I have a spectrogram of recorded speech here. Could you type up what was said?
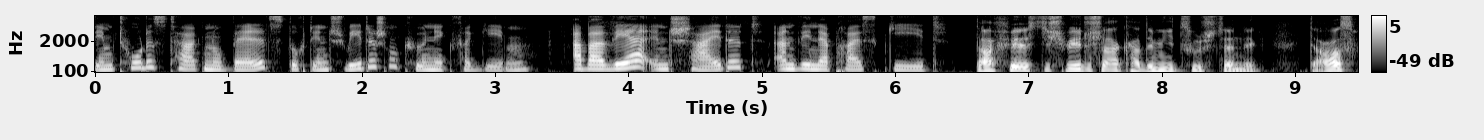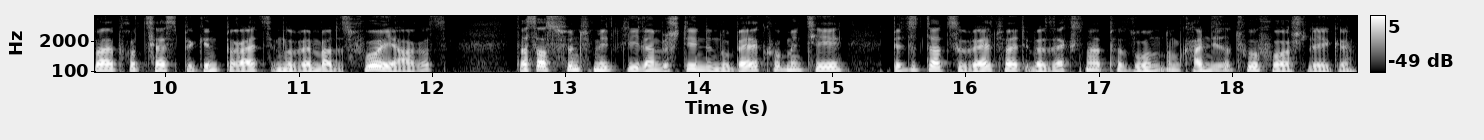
dem Todestag Nobels, durch den schwedischen König vergeben. Aber wer entscheidet, an wen der Preis geht? Dafür ist die Schwedische Akademie zuständig. Der Auswahlprozess beginnt bereits im November des Vorjahres. Das aus fünf Mitgliedern bestehende Nobelkomitee bittet dazu weltweit über 600 Personen um Kandidaturvorschläge.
